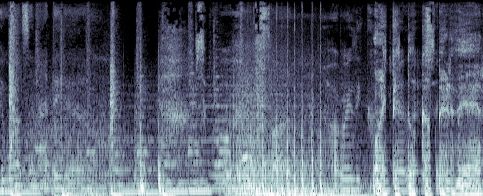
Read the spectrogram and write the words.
It was an idea. Hoy te toca perder.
